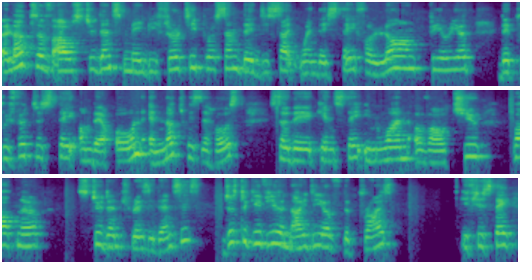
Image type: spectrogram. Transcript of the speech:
a lot of our students, maybe 30%, they decide when they stay for a long period, they prefer to stay on their own and not with the host. So they can stay in one of our two partner student residences. Just to give you an idea of the price, if you stay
